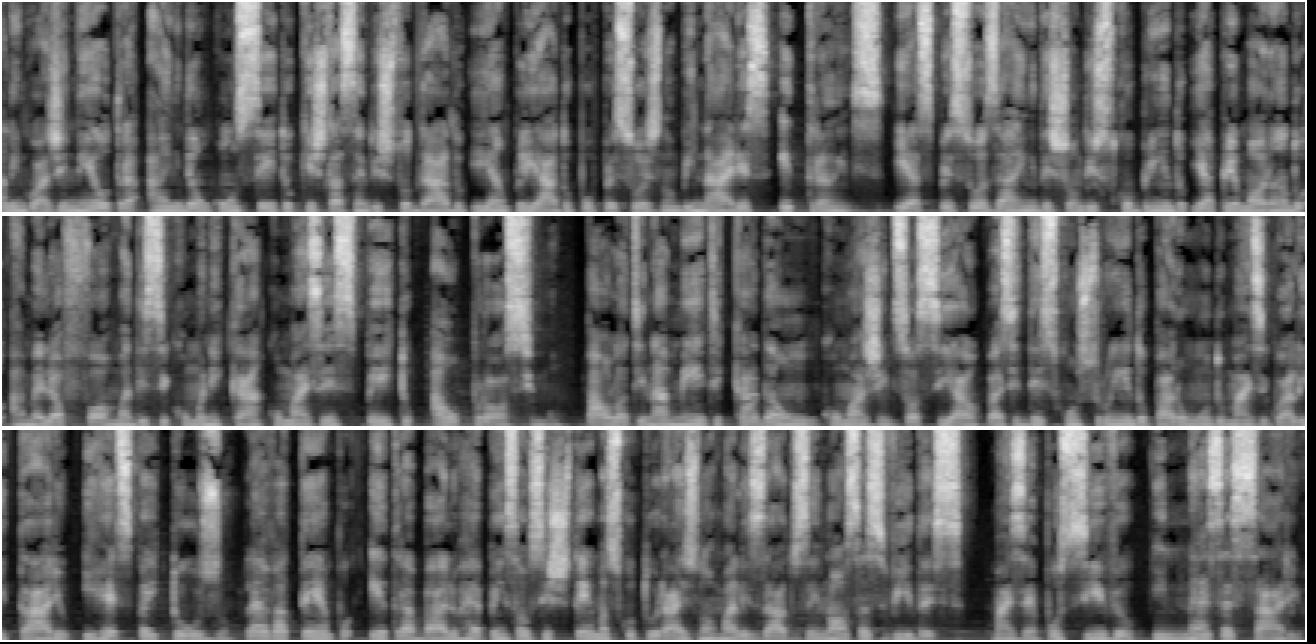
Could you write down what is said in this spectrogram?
A linguagem neutra ainda é um conceito que está sendo estudado e ampliado por pessoas não binárias e trans, e as pessoas ainda estão descobrindo e aprimorando a melhor forma de se comunicar com mais respeito ao próximo. Paulatinamente, cada um, como agente social, vai se desconstruindo para um mundo mais igualitário e respeitoso. Leva tempo e trabalho repensar os sistemas culturais normalizados em nossas vidas mas é possível e necessário.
